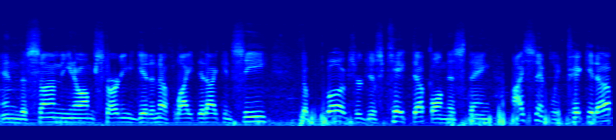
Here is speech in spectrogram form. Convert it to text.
and the sun, you know, I'm starting to get enough light that I can see, the bugs are just caked up on this thing. I simply pick it up,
